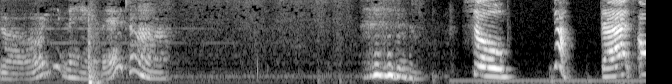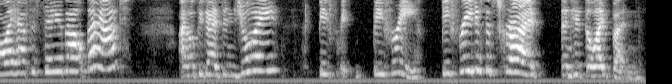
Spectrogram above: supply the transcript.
Go. You didn't have it, huh? So yeah, that's all I have to say about that. I hope you guys enjoy. Be free, be free, be free to subscribe and hit the like button.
